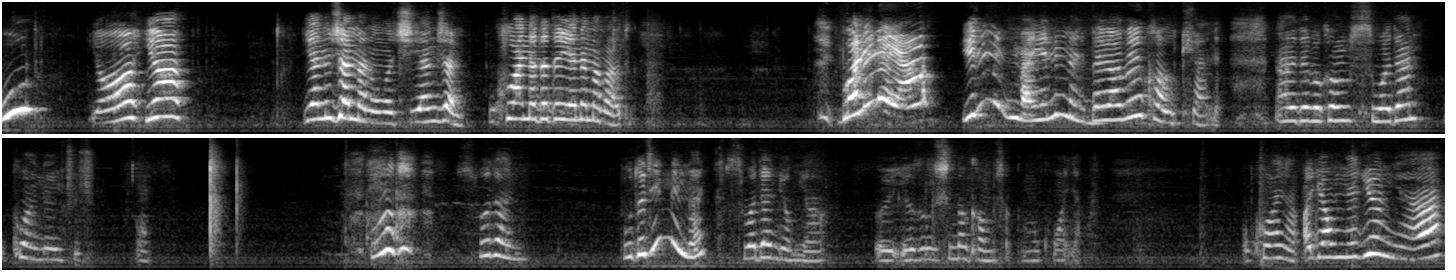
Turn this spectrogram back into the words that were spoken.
Hop. Ya ya. Yeneceğim ben o maçı yeneceğim. Ukrayna'da da yenemem artık. Bana ne ya? Yenilmedim ben yenilmedim. Beraber kaldık yani. Nerede bakalım Sweden Ukrayna 3-3. Tamam. Sweden. Burada değil miyim ben? Sweden diyorum ya. Öyle yazılışından kalmış aklım Ukrayna. Ukrayna. Ay ya ne diyorum ya?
